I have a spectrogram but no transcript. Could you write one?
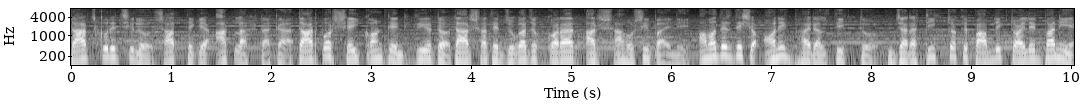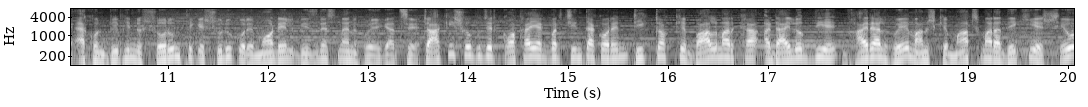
চার্জ করেছিল সাত থেকে আট লাখ টাকা। তারপর সেই কন্টেন্ট ক্রিয়েটর তার সাথে যোগাযোগ করার আর সাহসী পায়নি। আমাদের দেশে অনেক ভাইরাল তিক্ত, যারা টিকটকে পাবলিক টয়লেট বানিয়ে এখন বিভিন্ন শোরুম থেকে শুরু করে মডেল বিজনেসম্যান হয়ে গেছে। টাকি সবুজের কথাই একবার চিন্তা করেন টিকটককে বাল মার্খা আর ডায়লগ দিয়ে ভাইরাল হয়ে মানুষকে মাছ মারা দেখিয়ে সেও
